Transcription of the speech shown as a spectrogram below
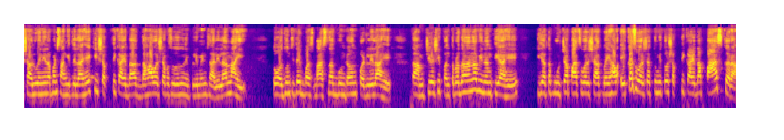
शालू यांनीला पण सांगितलेलं आहे की शक्ती कायदा दहा वर्षापासून अजून इम्प्लिमेंट झालेला नाही. तो अजून तिथे बस बासनात गुंडाळून पडलेला आहे. तर आमची अशी पंतप्रधानांना विनंती आहे की आता पुढच्या पाच वर्षात म्हणजे ह्या एकाच वर्षात तुम्ही तो शक्ती कायदा पास करा.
